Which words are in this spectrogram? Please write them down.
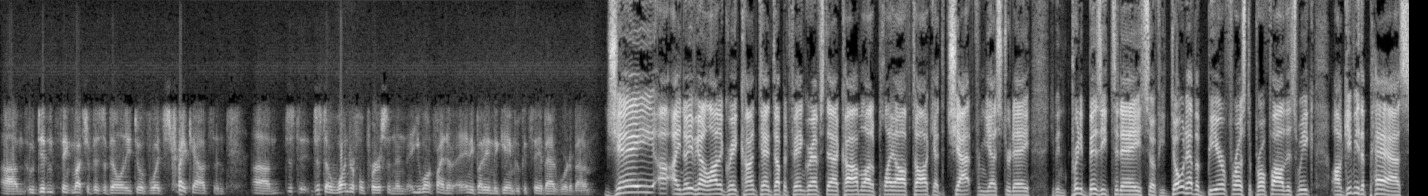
um, who didn't think much of his ability to avoid strikeouts, and um, just just a wonderful person, and you won't find a, anybody in the game who could say a bad word about him. Jay, uh, I know you've got a lot of great content up at Fangraphs.com, a lot of playoff talk. You had the chat from yesterday. You've been pretty busy today, so if you don't have a beer for us to profile this week, I'll give you the pass.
